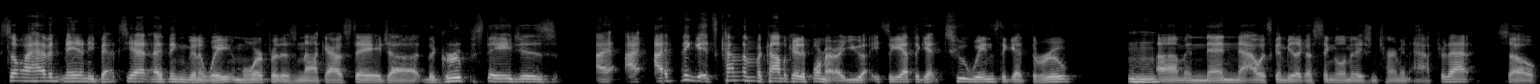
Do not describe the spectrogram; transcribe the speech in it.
So I haven't made any bets yet. I think I'm going to wait more for this knockout stage. The group stages, I, I I think it's kind of a complicated format, right? You so you have to get two wins to get through. Mm-hmm. Um, and then now it's going to be like a single elimination tournament after that. So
